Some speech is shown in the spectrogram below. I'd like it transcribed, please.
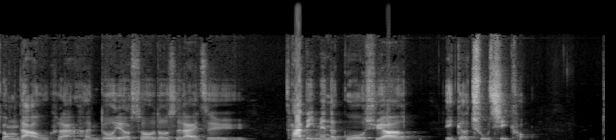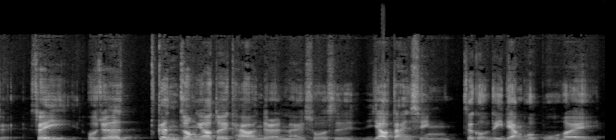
攻打乌克兰，很多有时候都是来自于它里面的锅需要一个出气口，对，所以我觉得更重要对台湾的人来说是要担心这股力量会不会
